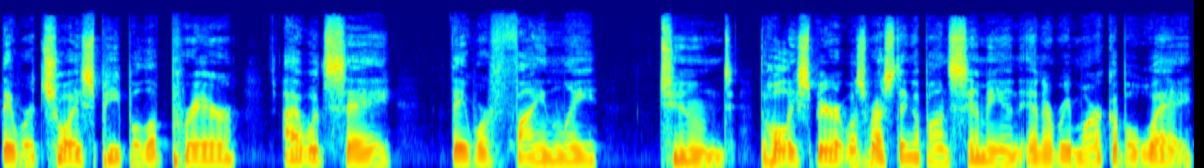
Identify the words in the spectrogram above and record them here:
They were choice people of prayer. I would say they were finely tuned. The Holy Spirit was resting upon Simeon in a remarkable way.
